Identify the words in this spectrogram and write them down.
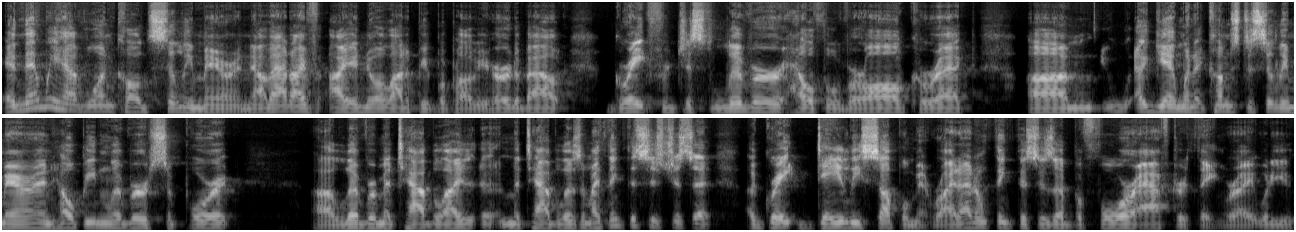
and then we have one called Silymarin. Now that I've I know a lot of people probably heard about. Great for just liver health overall. Correct. Um, again, when it comes to Silymarin, helping liver support uh, liver metabolize, uh, metabolism. I think this is just a, a great daily supplement, right? I don't think this is a before after thing, right? What do you?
